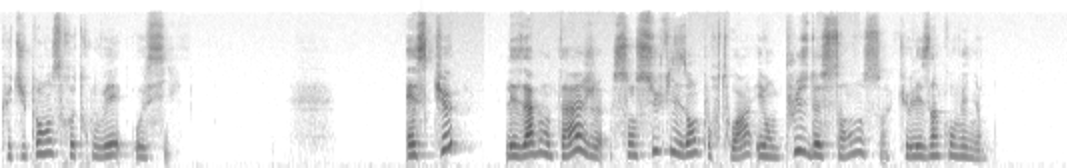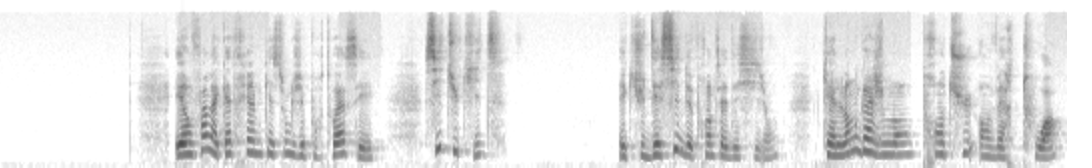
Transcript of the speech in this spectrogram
que tu penses retrouver aussi? Est-ce que les avantages sont suffisants pour toi et ont plus de sens que les inconvénients. Et enfin, la quatrième question que j'ai pour toi, c'est si tu quittes et que tu décides de prendre cette décision, quel engagement prends-tu envers toi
